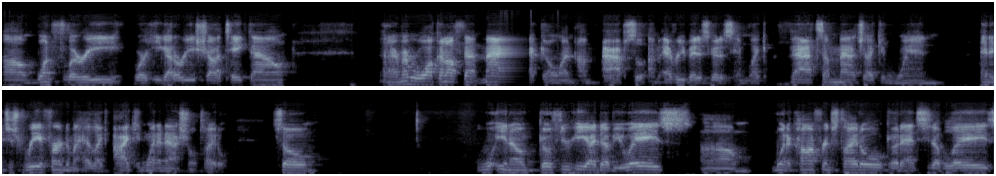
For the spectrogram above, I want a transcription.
Um, one flurry where he got a reshot takedown. And I remember walking off that mat going, I'm absolutely, I'm every bit as good as him. Like, that's a match I can win. And it just reaffirmed in my head, like, I can win a national title. So, you know, go through EIWAs, um, win a conference title, go to NCAAs,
